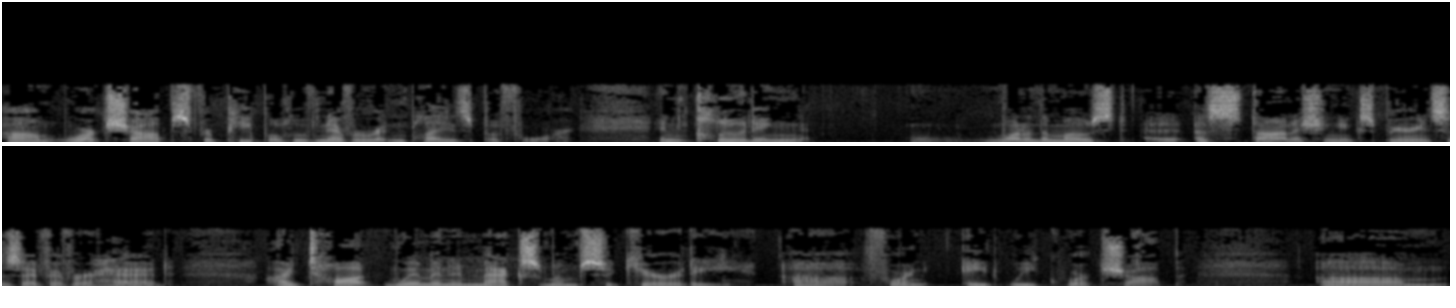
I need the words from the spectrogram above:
um, workshops for people who've never written plays before, including one of the most uh, astonishing experiences I've ever had. I taught women in maximum security uh, for an eight week workshop um,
